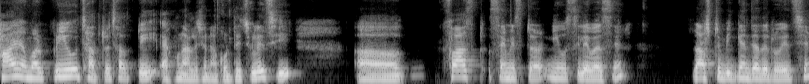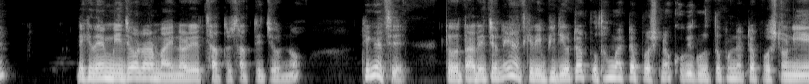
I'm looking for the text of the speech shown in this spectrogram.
হাই আমার প্রিয় ছাত্রছাত্রী, এখন আলোচনা করতে চলেছি ফার্স্ট সেমিস্টার নিউ সিলেবাসের রাষ্ট্রবিজ্ঞান যাদের রয়েছে, দেখে দেবেন মেজর আর মাইনরের ছাত্রছাত্রীর জন্য, ঠিক আছে? তো তাদের জন্য আজকের এই ভিডিওটা প্রথম একটা প্রশ্ন, খুবই গুরুত্বপূর্ণ একটা প্রশ্ন নিয়ে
